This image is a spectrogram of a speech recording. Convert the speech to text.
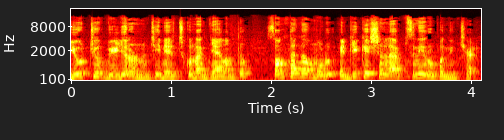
యూట్యూబ్ వీడియోల నుంచి నేర్చుకున్న జ్ఞానంతో సొంతంగా మూడు ఎడ్యుకేషన్ ల్యాబ్స్ని రూపొందించాడు.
